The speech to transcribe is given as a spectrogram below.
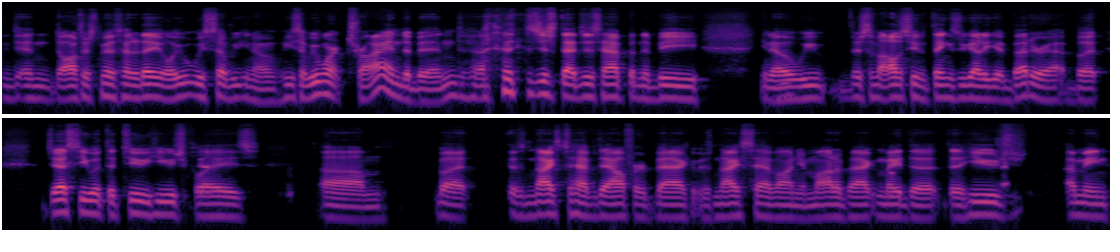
and Arthur Smith said today, well, we said, you know, he said we weren't trying to bend. it's just that just happened to be, you know, we there's some obviously things we got to get better at. But Jesse with the two huge plays. Um, but it was nice to have Dee Alford back. It was nice to have Onyemata back. Made the the huge I mean,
